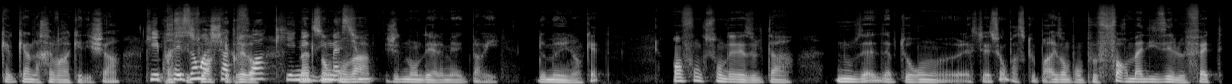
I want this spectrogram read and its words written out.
quelqu'un de la Khevra Kedisha. Qui est présent à chaque fois qu'il y a une Maintenant, exhumation. J'ai demandé à la mairie de Paris de mener une enquête. En fonction des résultats, nous adapterons euh, la situation parce que, par exemple, on peut formaliser le fait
